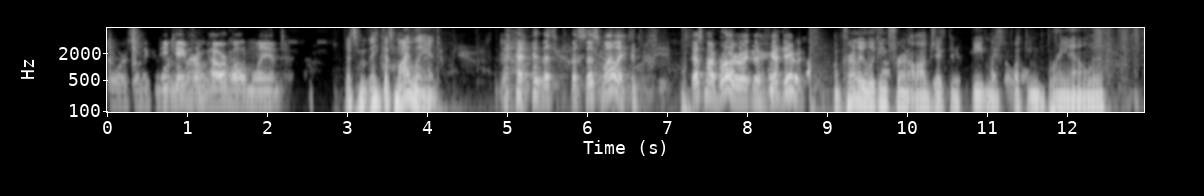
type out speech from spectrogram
before, so they could. He came from. Power Bottom Land. That's hey, that's my land. that's that's that's my land. That's my brother right there. God damn it. I'm currently looking for an object to beat my fucking brain out with.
